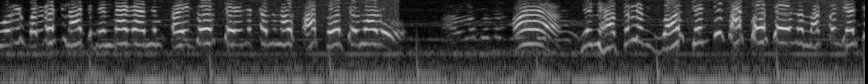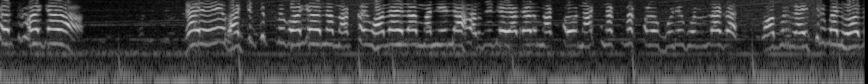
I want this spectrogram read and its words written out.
ಊರಿಗೆ ಬರ್ಬೇಕು ನಾಲ್ಕು ದಿನದಾಗ ನಿಮ್ಮ ಕೈ ನಾವು ಹೋಗ್ತೇವೆ ನೋಡು ಆ ನಿಮ್ ಹೆಸರು ಬಾಳ್ ಕೆಟ್ಟಿ ಸಾತ್ ಹೋಗ್ತೇವೆ ನಮ್ಮ ಮಕ್ಕಳು ಹತ್ರ ಹೋಗ್ಯಾವ ನಮ್ಮ ಹೊಲ ಇಲ್ಲ ಮನೆ ಇಲ್ಲ ಮಕ್ಕಳು ನಾಲ್ಕು ನಾಲ್ಕು ಮಕ್ಕಳು ಗುಡಿ ಗುಡ್ದಾಗ ಒಬ್ರು ರೈತರ ಮೇಲೆ ಹೋದ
